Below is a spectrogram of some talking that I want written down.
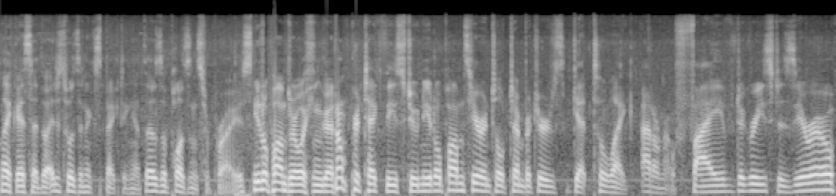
like I said, though, I just wasn't expecting it. That was a pleasant surprise. Needle palms are looking good. I don't protect these two needle palms here until temperatures get to like, I don't know, 5 degrees to 0.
